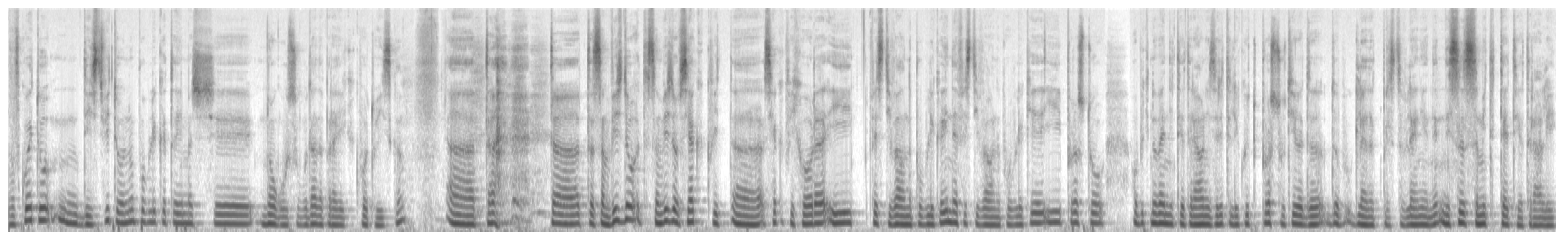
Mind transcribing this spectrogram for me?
в което действително публиката имаше много свобода да прави каквото иска. А, та, та, та, съм виждал, та съм виждал всякакви, а, всякакви хора и фестивална публика, и не фестивална публика, и просто обикновени театрални зрители, които просто отиват да, да гледат представления, не, не са самите те театрали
